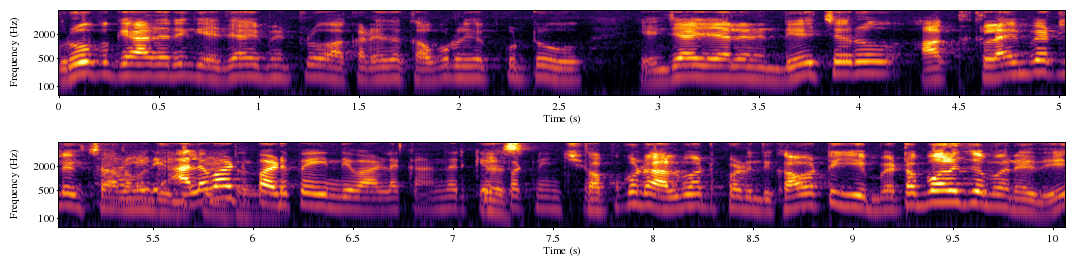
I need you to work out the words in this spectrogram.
గ్రూప్ గ్యాదరింగ్ ఎంజాయ్మెంట్లో అక్కడ ఏదో కబుర్లు చెప్పుకుంటూ ఎంజాయ్ చేయాలనే నేచరు ఆ క్లైమేట్లోకి చాలా మంది అలవాటు పడిపోయింది వాళ్ళకి అందరికి తప్పకుండా అలవాటు పడింది. కాబట్టి ఈ మెటబాలిజం అనేది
